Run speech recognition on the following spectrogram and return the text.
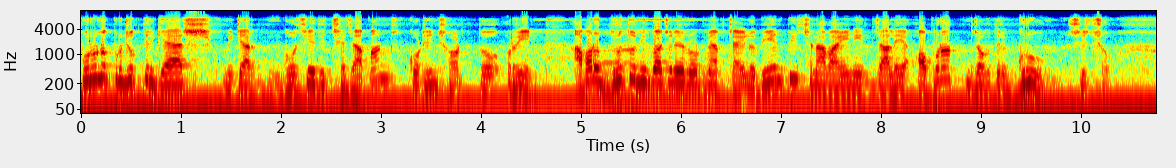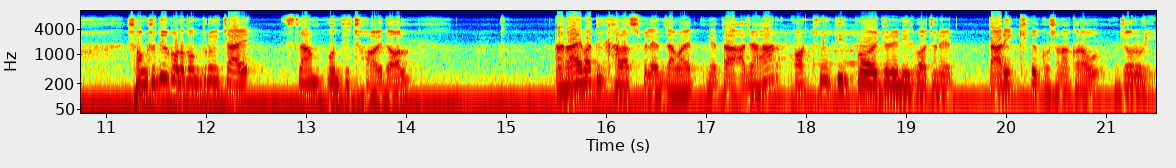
পুরনো প্রযুক্তির গ্যাস মিটার গছিয়ে দিচ্ছে জাপান, কঠিন শর্ত ঋণ। আবারও দ্রুত নির্বাচনের রোডম্যাপ চাইল বিএনপি, সেনাবাহিনীর জালে অপরাধ জগতের গুরু শীর্ষ সংসদীয় গণতন্ত্রই চায় ইসলামপন্থী ছয় দল। রায় বাতিল খালাস পেলেন জামায়াত নেতা আজাহার। অর্থনীতির প্রয়োজনে নির্বাচনের তারিখ ঘোষণা করাও জরুরি।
